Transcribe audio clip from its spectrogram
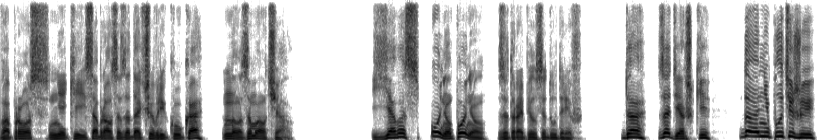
Вопрос некий собрался задать Шеврикука, но замолчал. «Я вас понял, понял», — заторопился Дударев. «Да, задержки. Да, не платежи.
